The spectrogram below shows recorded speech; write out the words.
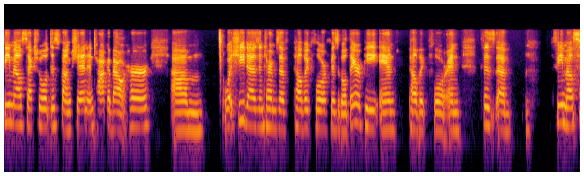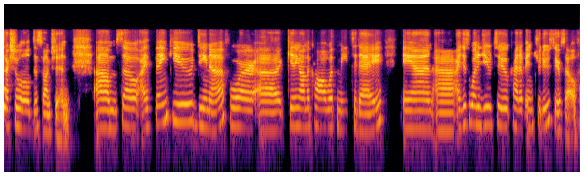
female sexual dysfunction and talk about her, um, what she does in terms of pelvic floor physical therapy and pelvic floor and phys- uh, female sexual dysfunction. Um, so I thank you, Deena, for uh, getting on the call with me today. And uh, I just wanted you to kind of introduce yourself.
